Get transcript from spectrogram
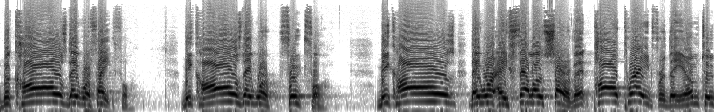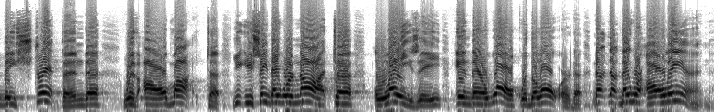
Because they were faithful, because they were fruitful, because they were a fellow servant, Paul prayed for them to be strengthened with all might. Uh, you, you see, they were not uh, lazy in their walk with the Lord. No, no, they were all in.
